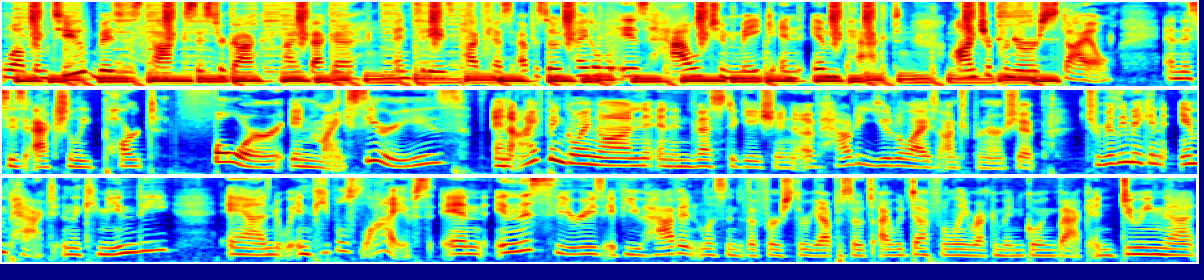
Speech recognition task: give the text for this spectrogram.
Welcome to Business Talk Sister Gawk. I'm Becca, and today's podcast episode title is How to Make an Impact Entrepreneur Style. And this is actually part four in my series. And I've been going on an investigation of how to utilize entrepreneurship to really make an impact in the community and in people's lives. And in this series, if you haven't listened to the first three episodes, I would definitely recommend going back and doing that.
